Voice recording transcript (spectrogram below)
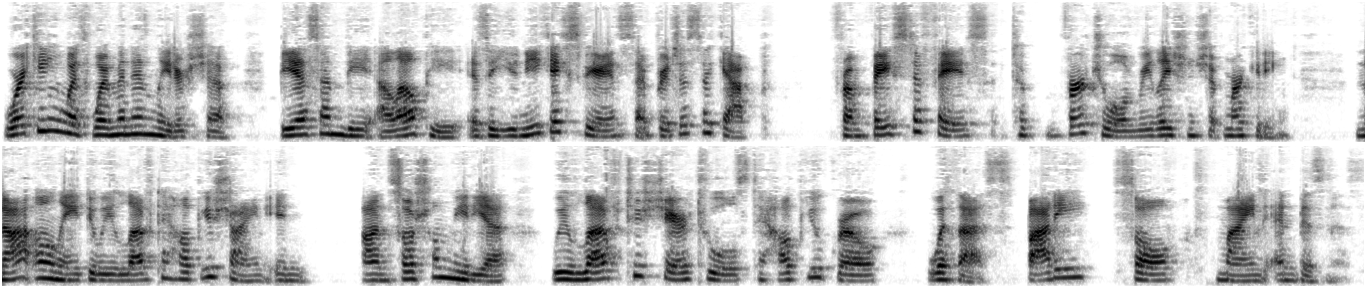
Working with women in leadership, BSMB LLP is a unique experience that bridges the gap from face-to-face to virtual relationship marketing. Not only do we love to help you shine in on social media, we love to share tools to help you grow with us, body, soul, mind, and business.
